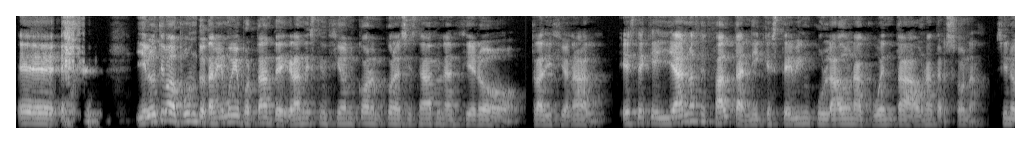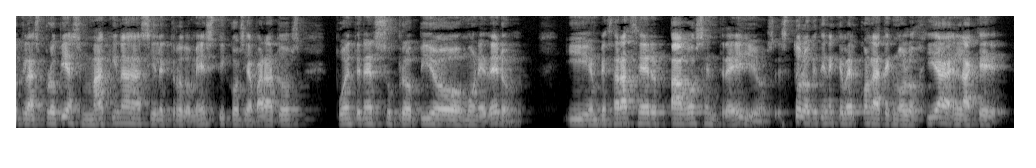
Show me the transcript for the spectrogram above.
Eh, y el último punto, también muy importante, gran distinción con, con el sistema financiero tradicional, es de que ya no hace falta ni que esté vinculado una cuenta a una persona, sino que las propias máquinas y electrodomésticos y aparatos pueden tener su propio monedero y empezar a hacer pagos entre ellos. Esto lo que tiene que ver con la tecnología en la que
